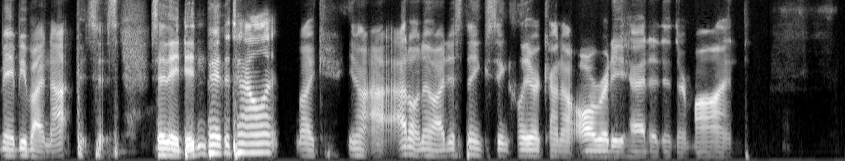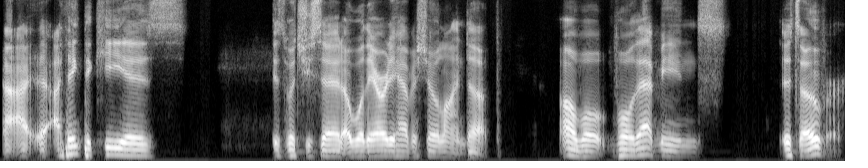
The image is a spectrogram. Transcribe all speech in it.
maybe by not say they didn't pay the talent like you know I, I don't know i just think sinclair kind of already had it in their mind I, I think the key is is what you said. Oh well, they already have a show lined up. Oh well, well that means it's over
